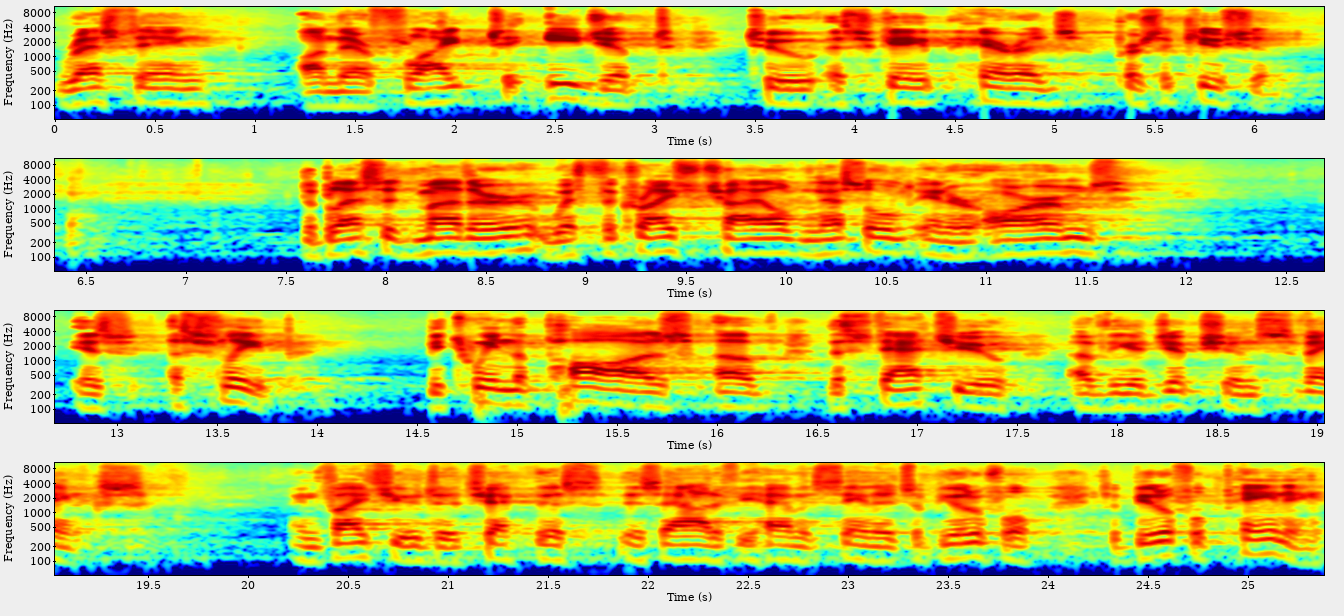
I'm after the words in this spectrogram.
resting on their flight to Egypt to escape Herod's persecution. The Blessed Mother, with the Christ child nestled in her arms, is asleep between the paws of the statue of the Egyptian Sphinx. I invite you to check this, this out if you haven't seen it. It's a beautiful, it's a beautiful painting.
